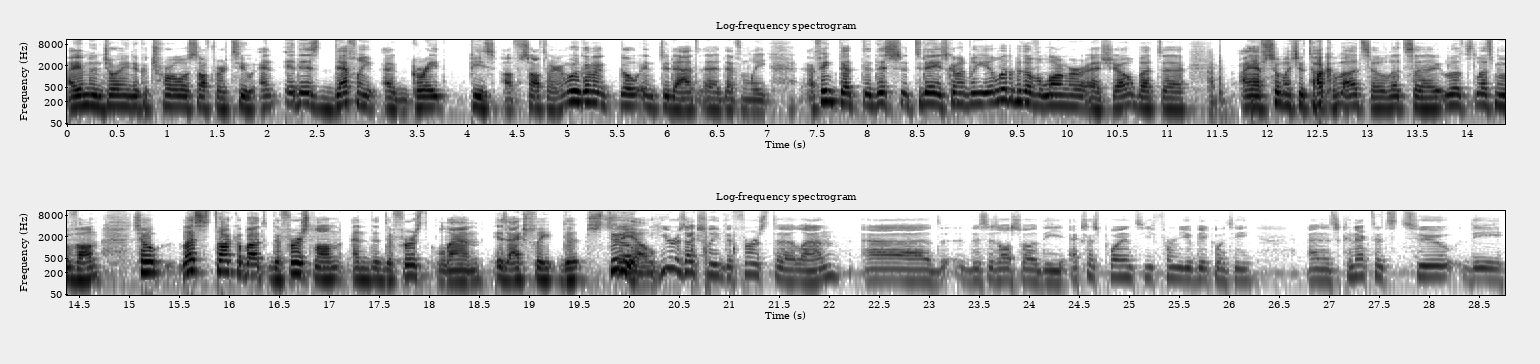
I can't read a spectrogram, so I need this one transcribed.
I am enjoying the controller software too. And it is definitely a great piece of software. And we're going to go into that uh, definitely. I think that this today is going to be a little bit of a longer uh, show, but uh, I have so much to talk about, so let's uh, let's let's move on. So let's talk about the first LAN, and the, the first LAN is actually the studio. So here is actually the first uh, LAN. Uh, this is also the access point from Ubiquiti, and it's connected to the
